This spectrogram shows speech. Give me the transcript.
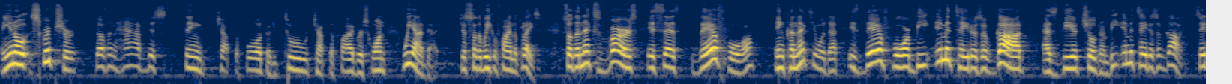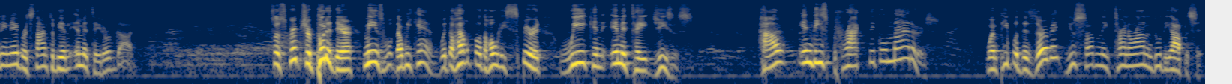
And you know, Scripture doesn't have this thing, chapter 4, 32, chapter 5, verse 1. We add that just so that we can find the place. So the next verse, it says, Therefore, in connection with that is therefore be imitators of God as dear children. Be imitators of God. Say to your neighbor, it's time to be an imitator of God. So scripture put it there means that we can. With the help of the Holy Spirit, we can imitate Jesus. How? In these practical matters. When people deserve it, you suddenly turn around and do the opposite.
